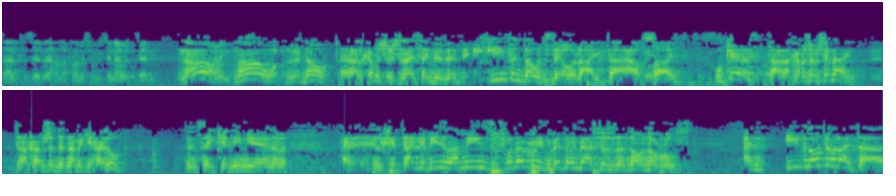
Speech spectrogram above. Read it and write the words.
sad to say that Halakha Moshe would say. No, no, no. Halakha Moshe Sinai is saying that even though it's deoraita outside, who cares? Halakha Moshe Sinai. Halakha Moshe did not make a haluk. Didn't say kelim yeh. Hilchetag Gemiri means for whatever reason. Bet HaMikdash is no no rules. And even though they were like that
